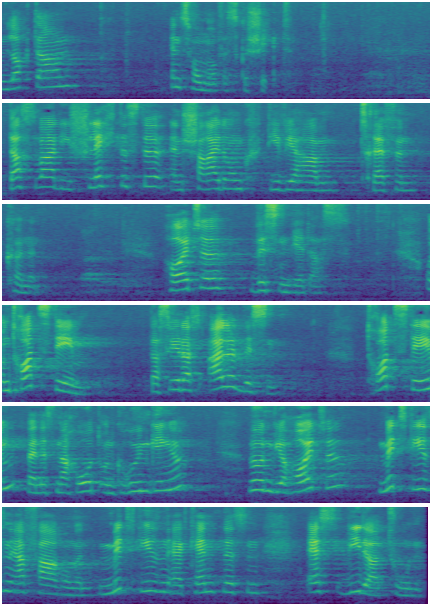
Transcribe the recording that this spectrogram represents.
im Lockdown ins Homeoffice geschickt. Das war die schlechteste Entscheidung, die wir haben treffen können. Heute wissen wir das. Und trotzdem, dass wir das alle wissen, trotzdem, wenn es nach Rot und Grün ginge, würden wir heute mit diesen Erfahrungen, mit diesen Erkenntnissen es wieder tun.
